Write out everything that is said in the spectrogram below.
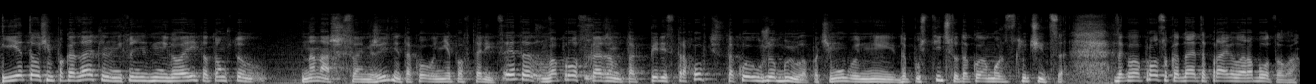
и это очень показательно, никто не, не говорит о том, что на нашей с вами жизни такого не повторится. Это вопрос, скажем так, перестраховки, что такое уже было, почему бы не допустить, что такое может случиться. Это к вопросу, когда это правило работало.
